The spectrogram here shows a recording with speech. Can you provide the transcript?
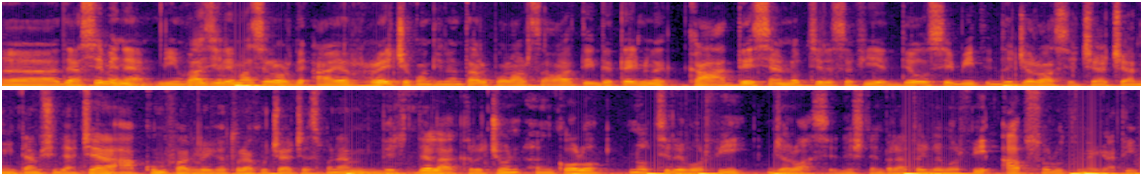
Uh, de asemenea, invaziile maselor de aer rece continental, polar sau arctic determină ca adesea nopțile să fie deosebit de geroase, ceea ce aminteam și de aceea acum fac legătura cu ceea ce spuneam, deci de la Crăciun încolo nopțile vor fi geroase, deci temperaturile vor fi absolut negative.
